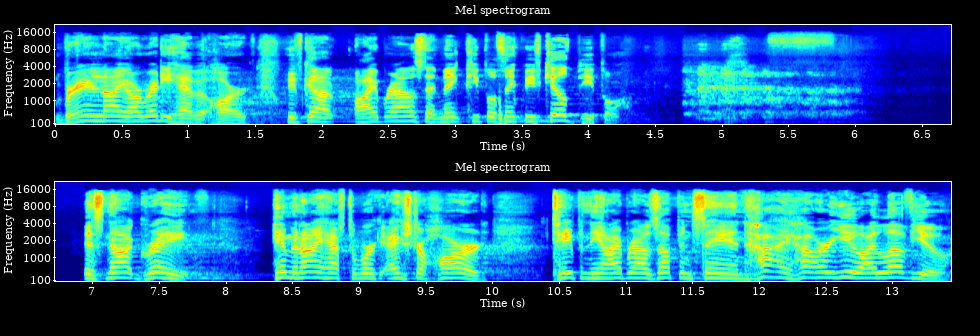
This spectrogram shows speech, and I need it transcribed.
Brandon and I already have it hard. We've got eyebrows that make people think we've killed people. it's not great. Him and I have to work extra hard, taping the eyebrows up and saying, Hi, how are you? I love you.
